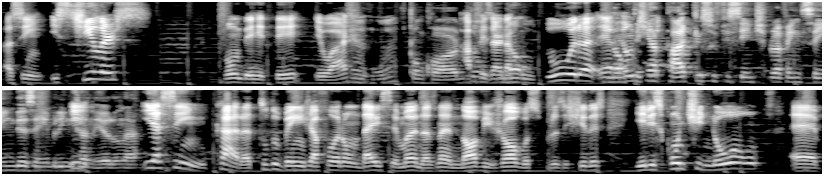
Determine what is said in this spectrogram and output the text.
assim, Steelers vão derreter, eu acho. Uhum, concordo. Apesar da não, cultura, é, não é um tem time ataque o suficiente pra vencer em dezembro e em E- janeiro, né? E assim, cara, tudo bem, já foram 10 semanas, né? 9 jogos pros Steelers. E eles continuam é,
